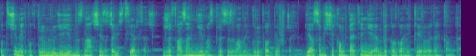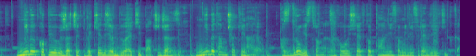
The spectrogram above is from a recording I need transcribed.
Odcinek, po którym ludzie jednoznacznie zaczęli stwierdzać, że faza nie ma sprecyzowanej grupy odbiorczej. Ja osobiście kompletnie nie wiem, do kogo oni kierują ten content. Niby kopiują rzeczy, które kiedyś robiła ekipa czy Gen Z. Niby tam przeklinają, a z drugiej strony zachowują się jak totalnie family friendly ekipka.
